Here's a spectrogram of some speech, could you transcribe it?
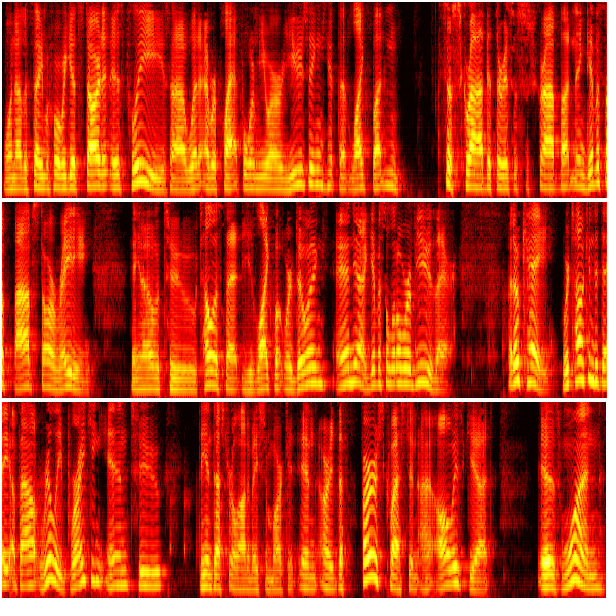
One other thing before we get started is please, uh, whatever platform you are using, hit that like button, subscribe if there is a subscribe button, and give us a five star rating, you know, to tell us that you like what we're doing. And yeah, give us a little review there. But okay, we're talking today about really breaking into the industrial automation market. And all right, the first question I always get is one,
